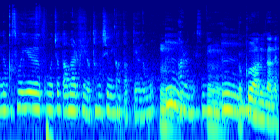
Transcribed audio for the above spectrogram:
ー、なんかそういうこうちょっとアマルフィの楽しみ方っていうのもうんうん。あるんですね、うん。うん。僕はあれだね。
